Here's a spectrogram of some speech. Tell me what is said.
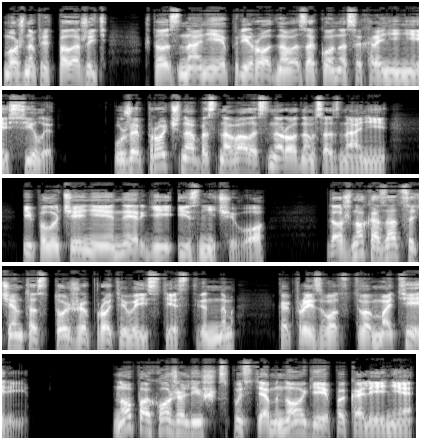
Можно предположить, что знание природного закона сохранения силы уже прочно обосновалось в народном сознании, и получение энергии из ничего должно казаться чем-то столь же противоестественным, как производство материи. Но, похоже, лишь спустя многие поколения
